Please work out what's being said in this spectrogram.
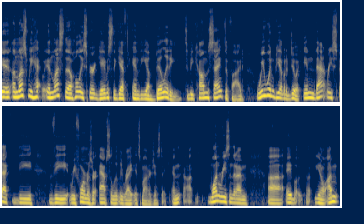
i- unless we ha- unless the Holy Spirit gave us the gift and the ability to become sanctified, we wouldn't be able to do it. In that respect, the the reformers are absolutely right. It's monergistic, and uh, one reason that I'm uh, able, you know, I'm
